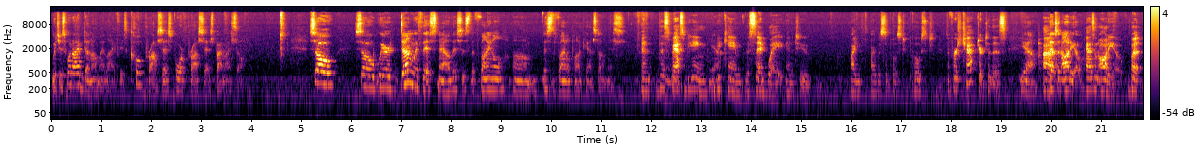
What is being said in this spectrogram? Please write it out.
which is what I've done all my life is co process or process by myself. So, so we're done with this now. This is the final. Um, this is the final podcast on this. And this vast being Yeah. became the segue into. I, I was supposed to post the first chapter to this Yeah, Uh, as an audio. as an audio, but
